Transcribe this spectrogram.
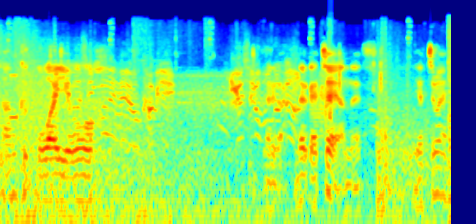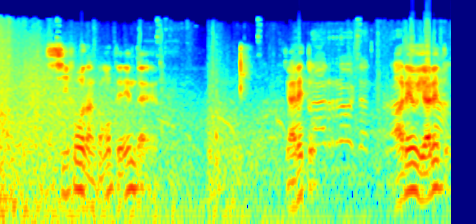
タンク怖いよ。誰か、誰かやっちゃえ、あんなやつ。やっちまえ。C4 なんか持ってねえんだよ。やれと。あれをやれと。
